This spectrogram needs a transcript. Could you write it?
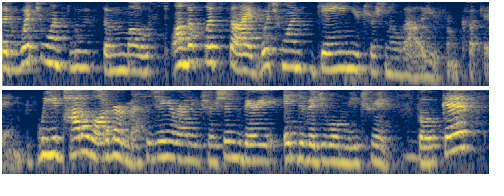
but which ones lose the most? On the flip side, which ones gain nutritional value from cooking? We've had a lot of our messaging around nutrition very individual nutrient focused,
